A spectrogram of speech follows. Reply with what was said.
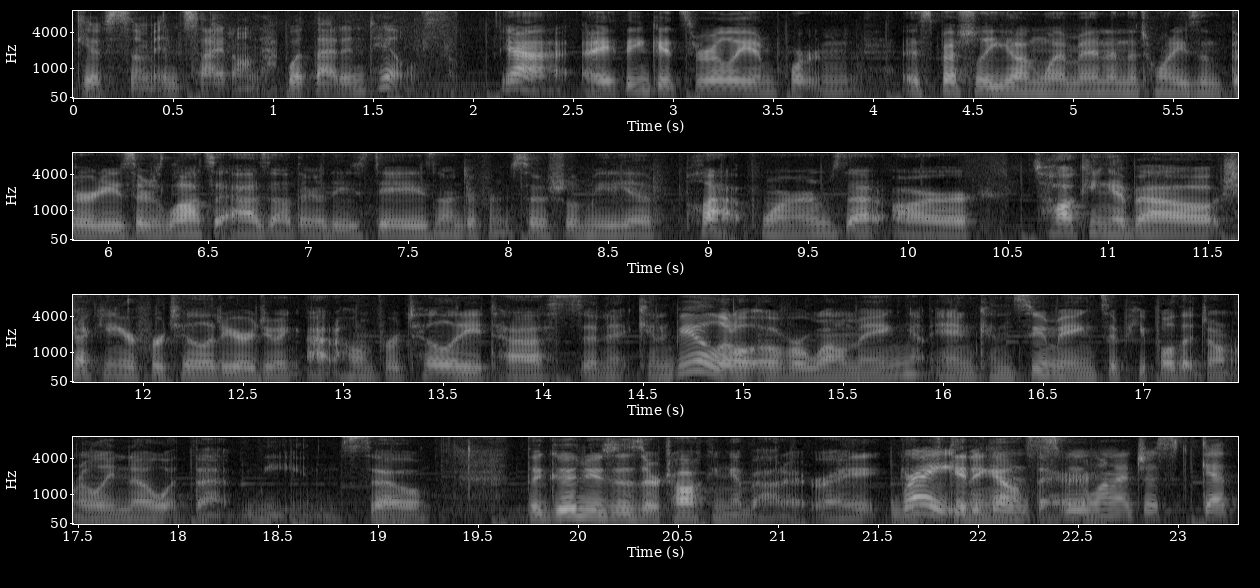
give some insight on what that entails. Yeah, I think it's really important, especially young women in the 20s and 30s. There's lots of ads out there these days on different social media platforms that are talking about checking your fertility or doing at home fertility tests, and it can be a little overwhelming and consuming to people that don't really know what that means. So, the good news is they're talking about it, right? It's Right, getting out there. we want to just get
